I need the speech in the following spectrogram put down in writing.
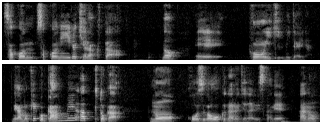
そこ、そこにいるキャラクターの、えー、雰囲気みたいな。だからもう結構顔面アップとかの構図が多くなるんじゃないですかね。あの、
